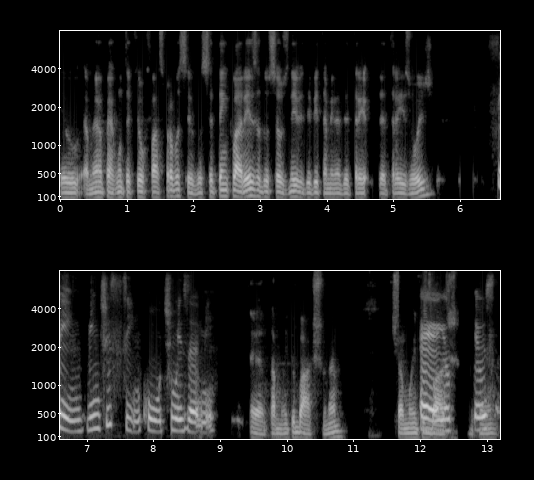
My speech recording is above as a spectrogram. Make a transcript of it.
eu, a mesma pergunta que eu faço para você. Você tem clareza dos seus níveis de vitamina D3, D3 hoje? Sim, 25 o último exame. É, tá muito baixo, né? Está muito é, baixo. Eu, então...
